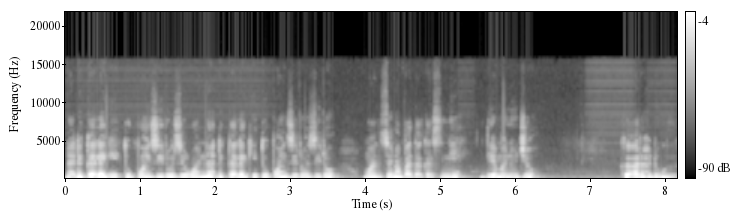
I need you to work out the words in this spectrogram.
Nak dekat lagi 2.001. Nak dekat lagi 2.001. So nampak tak kat sini? Dia menuju ke arah 2.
